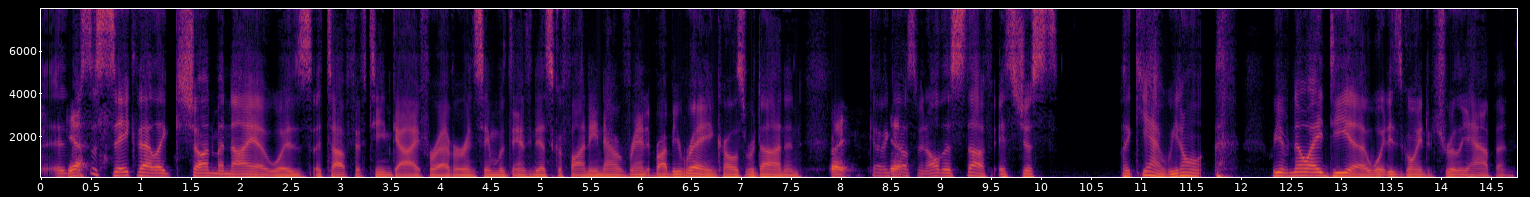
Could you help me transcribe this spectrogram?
Yeah. just the sake that like Sean Manaea was a top 15 guy forever. And same with Anthony DeSclafani, now Rand- Robbie Ray and Carlos Rodon and Right. Kevin Yeah. Gausman, all this stuff. It's just like, yeah, we don't, we have no idea what is going to truly happen.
